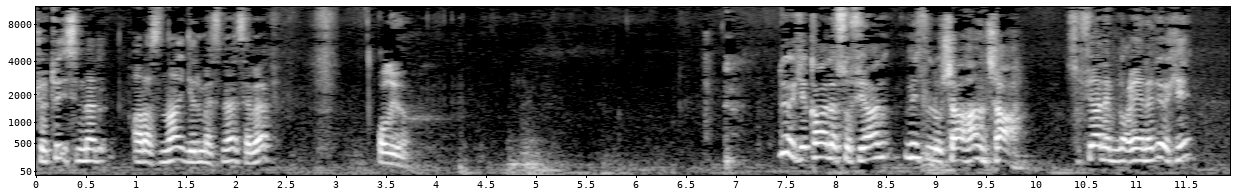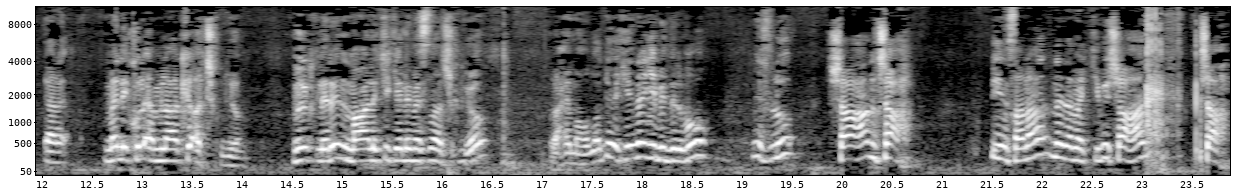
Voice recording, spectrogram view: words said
kötü isimler arasına girmesine sebep oluyor. Diyor ki Kale Sufyan mislu şahan şah. Sufyan İbn Uyeyne diyor ki yani Melikul Emlak'ı açıklıyor. Mülklerin maliki kelimesini açıklıyor. Rahimahullah. Diyor ki ne gibidir bu? Mislu şahan şah. Bir insana ne demek gibi? Şahan şah.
